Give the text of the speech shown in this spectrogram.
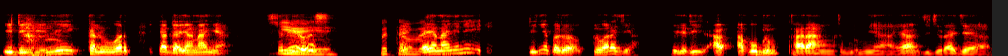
Ide ini keluar ketika ada yang nanya. Serius? Iya, betul Ada yang nanya nih idenya baru keluar aja. Jadi aku belum karang sebelumnya ya, jujur aja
